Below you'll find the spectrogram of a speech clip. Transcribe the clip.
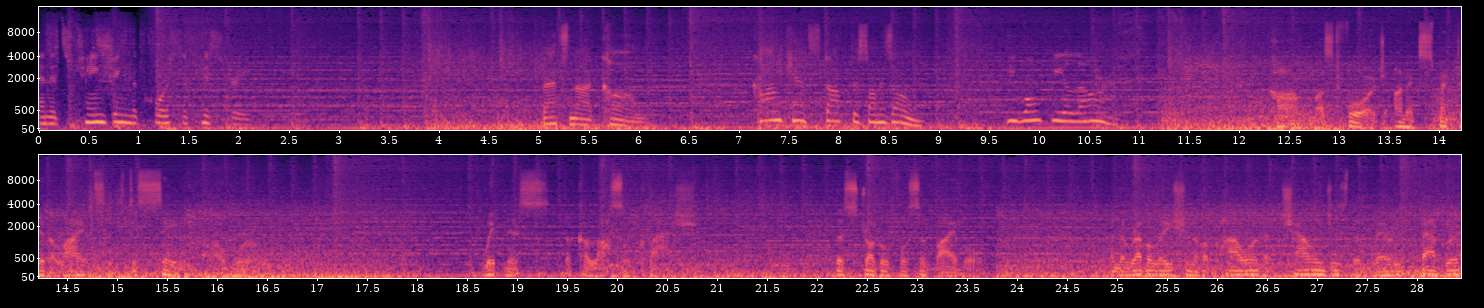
and it's changing the course of history. That's not Kong. Kong can't stop this on his own. He won't be alone. Kong must forge unexpected alliances to save our world. Witness the colossal clash, the struggle for survival, and the revelation of a power that challenges the very fabric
